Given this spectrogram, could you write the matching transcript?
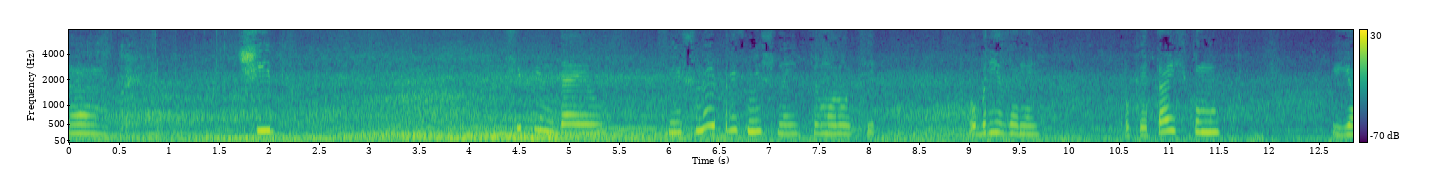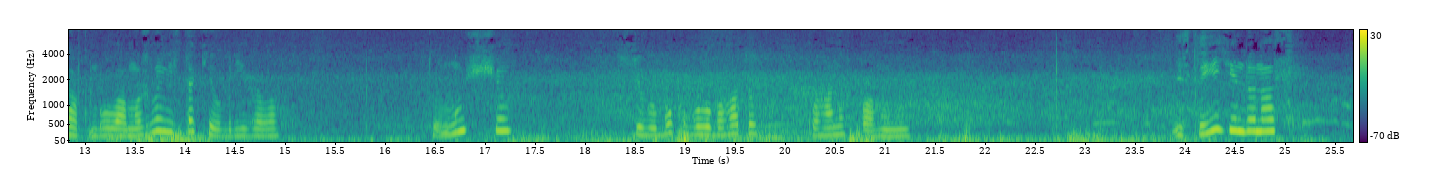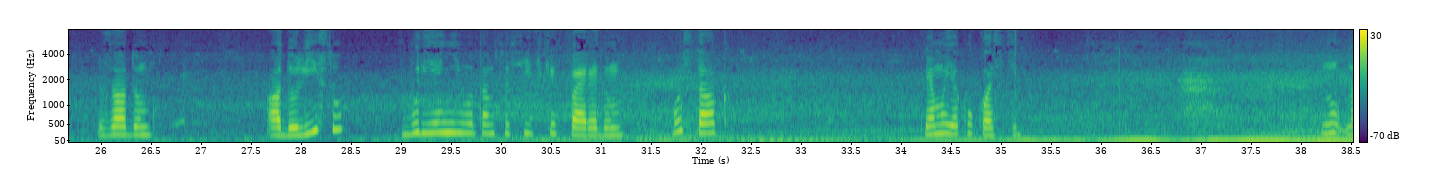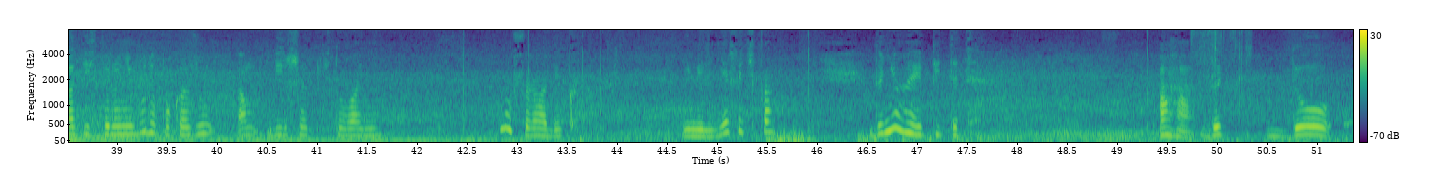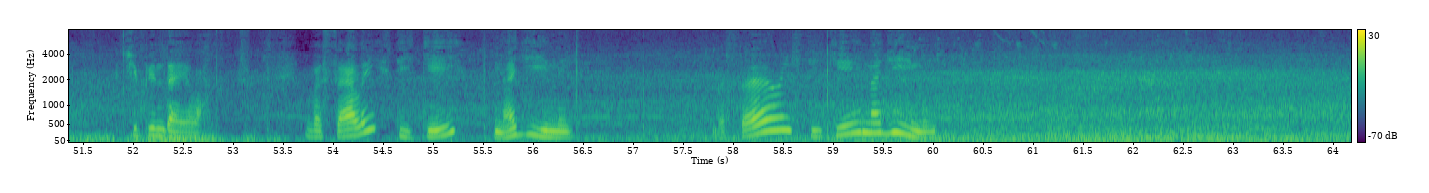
Так. Чіп. Чіпіндейл. Смішний присмішний в цьому році. Обрізаний по-китайському. Як була можливість, так і обрізала. Тому що з цього боку було багато поганих пагонів. І стоїть він до нас задом, а до лісу бур'янів отам сусідських передом. Ось так. Прямо як у касті. Ну, на тій стороні буду, покажу, там більше квітування. Ну, шрабік. І мільєшечка. До нього епітет. Ага, до, до Чіпіндейла. Веселий, стійкий, надійний. Веселий, стійкий, надійний.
